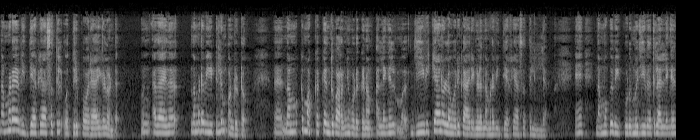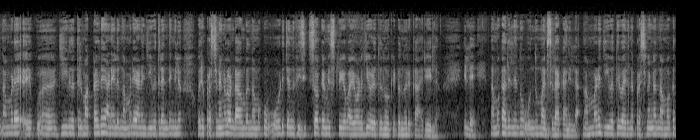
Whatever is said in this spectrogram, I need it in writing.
നമ്മുടെ വിദ്യാഭ്യാസത്തിൽ ഒത്തിരി പോരായികളുണ്ട് അതായത് നമ്മുടെ വീട്ടിലും ഉണ്ട് കേട്ടോ നമുക്ക് മക്കൾക്ക് എന്ത് പറഞ്ഞു കൊടുക്കണം? അല്ലെങ്കിൽ ജീവിക്കാനുള്ള ഒരു കാര്യങ്ങളും നമ്മുടെ വിദ്യാഭ്യാസത്തിലില്ല. നമുക്ക് കുടുംബ കുടുംബജീവിതത്തിൽ അല്ലെങ്കിൽ നമ്മുടെ ജീവിതത്തിൽ മക്കളുടെ ആണെങ്കിലും നമ്മുടെ ആണെങ്കിലും ജീവിതത്തിൽ എന്തെങ്കിലും ഒരു പ്രശ്നങ്ങൾ ഉണ്ടാകുമ്പോൾ നമുക്ക് ഓടിച്ചെന്ന് ഫിസിക്സോ കെമിസ്ട്രിയോ ബയോളജിയോ എടുത്ത് നോക്കിയിട്ടൊന്നും ഒരു കാര്യമില്ല. ഇല്ലേ? നമുക്കതിൽ നിന്നും ഒന്നും മനസ്സിലാക്കാനില്ല. നമ്മുടെ ജീവിതത്തിൽ വരുന്ന പ്രശ്നങ്ങൾ നമുക്ക്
